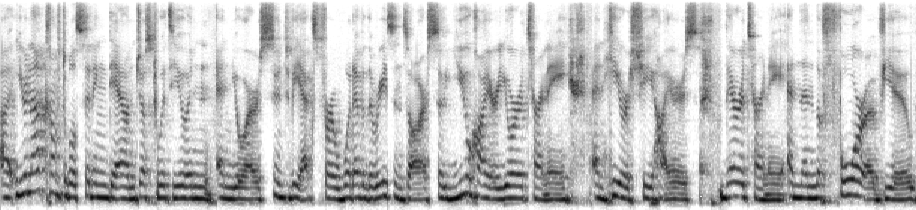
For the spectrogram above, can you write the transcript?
uh, you're not comfortable sitting down just with you and, and your soon to be ex for whatever the reasons are. So you hire your attorney, and he or she hires their attorney, and then the four of you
